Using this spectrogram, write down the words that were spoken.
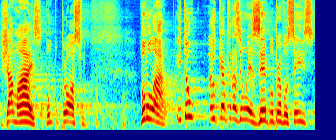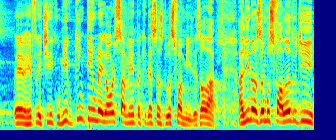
jamais. Vamos para o próximo. Vamos lá. Então, eu quero trazer um exemplo para vocês é, refletirem comigo. Quem tem o melhor orçamento aqui dessas duas famílias? Olha lá. Ali nós vamos falando de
